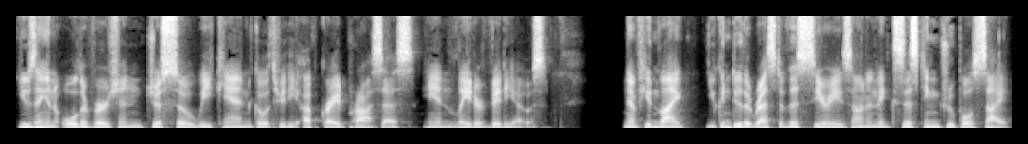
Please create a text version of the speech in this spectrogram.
using an older version just so we can go through the upgrade process in later videos. Now, if you'd like, you can do the rest of this series on an existing Drupal site.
